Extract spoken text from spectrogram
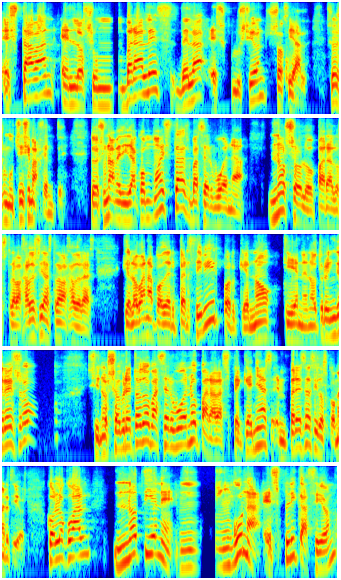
estaban en los umbrales de la exclusión social. Eso es muchísima gente. Entonces, una medida como esta va a ser buena no solo para los trabajadores y las trabajadoras que lo van a poder percibir porque no tienen otro ingreso, sino sobre todo va a ser bueno para las pequeñas empresas y los comercios. Con lo cual, no tiene ninguna explicación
